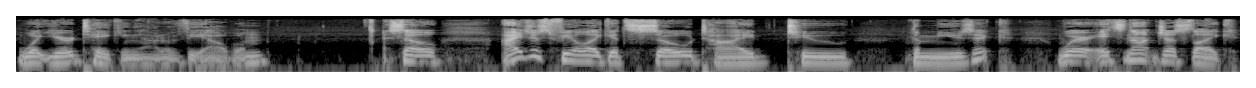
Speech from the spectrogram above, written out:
what you're taking out of the album. So I just feel like it's so tied to the music where it's not just like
